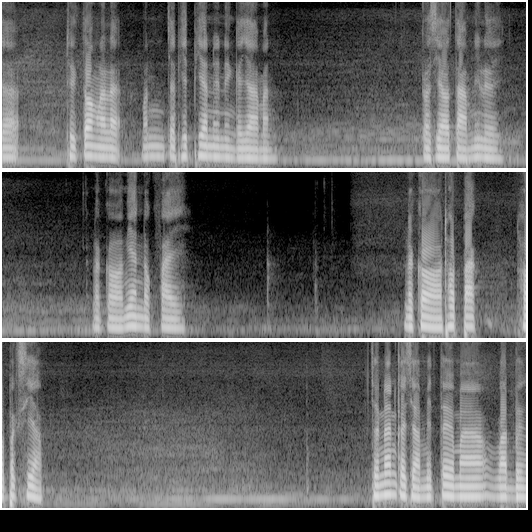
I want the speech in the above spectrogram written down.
จะถูกต้องแล้วแหละ มันจะผิดเพี้ยนในหนึ่งกระยามัน ก็เสียวตามนี้เลย แล้วก็เมี่ยนดอกไฟ แล้วก็ทอดปลักทอดปลักเสียบ จากนั้นก็จะมิเตอร์มาวัดเบิง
